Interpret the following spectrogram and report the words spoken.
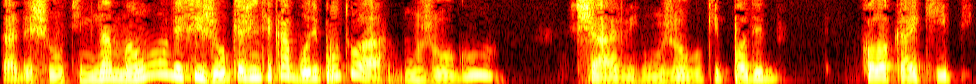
Tá? Deixou o time na mão nesse jogo que a gente acabou de pontuar. Um jogo chave, um jogo que pode colocar a equipe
